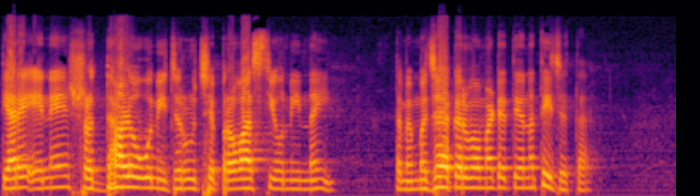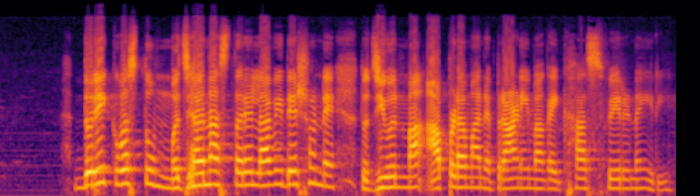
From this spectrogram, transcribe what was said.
ત્યારે એને શ્રદ્ધાળુઓની જરૂર છે, પ્રવાસીઓની નહીં. તમે મજા કરવા માટે ત્યાં નથી જતા. દરેક વસ્તુ મજાના સ્તરે લાવી દેશો ને, તો જીવનમાં આપણામાં ને પ્રાણીમાં કંઈ ખાસ ફેર નહીં રહે.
